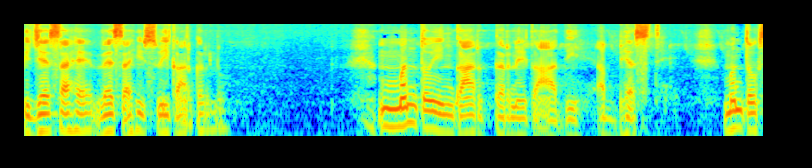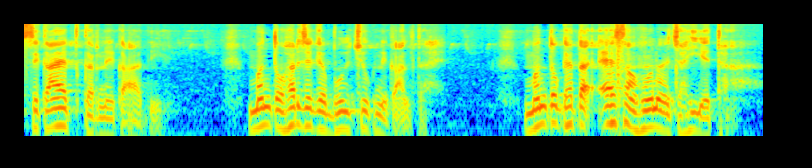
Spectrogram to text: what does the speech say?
कि जैसा है वैसा ही स्वीकार कर लो। मन तो इंकार करने का आदि है, अभ्यस्त है। मन तो शिकायत करने का आदि है। मन तो हर जगह भूल चूक निकालता है। मन तो कहता, ऐसा होना चाहिए था।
